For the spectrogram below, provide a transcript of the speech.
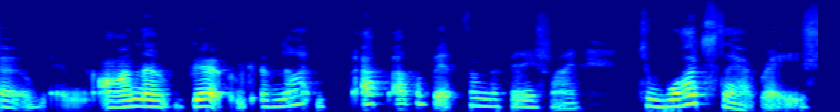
uh, on the not up up a bit from the finish line to watch that race,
